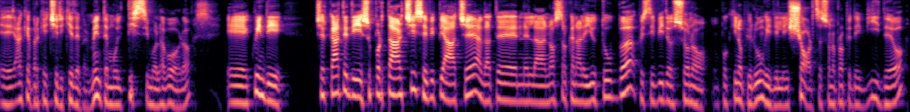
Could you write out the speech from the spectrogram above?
eh, anche perché ci richiede veramente moltissimo lavoro. E quindi cercate di supportarci se vi piace, andate nel nostro canale YouTube, questi video sono un pochino più lunghi degli shorts, sono proprio dei video,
